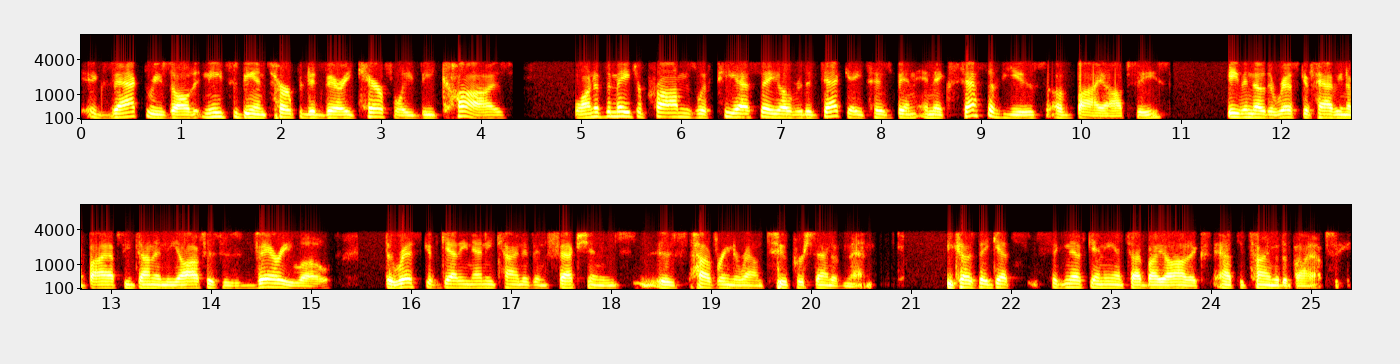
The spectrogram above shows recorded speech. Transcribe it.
exact result, it needs to be interpreted very carefully because one of the major problems with PSA over the decades has been an excessive use of biopsies, even though the risk of having a biopsy done in the office is very low the risk of getting any kind of infections is hovering around 2% of men because they get significant antibiotics at the time of the biopsy.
